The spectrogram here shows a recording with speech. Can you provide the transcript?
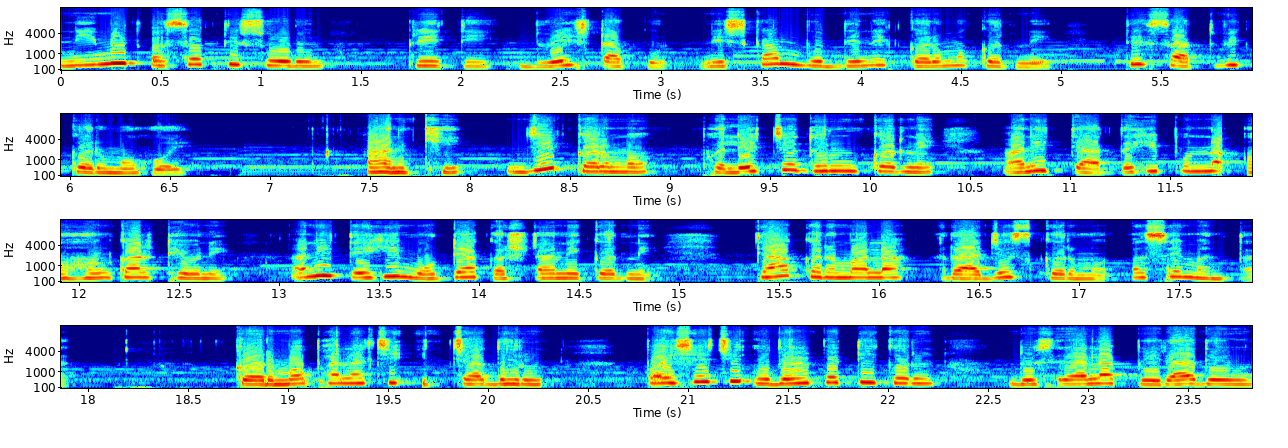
नियमित असक्ती सोडून प्रीती द्वेष टाकून निष्काम बुद्धीने कर्म करणे ते सात्विक कर्म होय. आणखी जे कर्म फलेच्छा धरून करणे आणि त्यातही पुन्हा अहंकार ठेवणे आणि तेही मोठ्या कष्टाने करणे त्या कर्माला राजस कर्म असे म्हणतात. कर्मफलाची इच्छा धरून पैशाची उधळपट्टी करून दुसऱ्याला पीडा देऊन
